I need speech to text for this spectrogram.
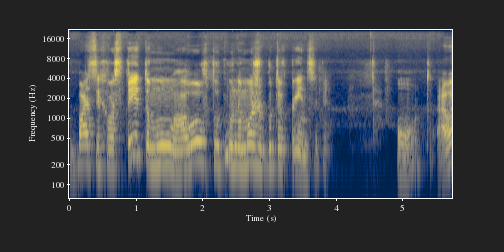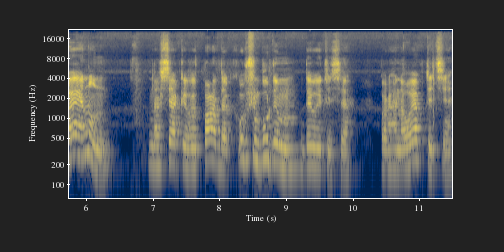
В баці хвости, тому голов тут ну, не може бути в принципі. От. Але ну, на всякий випадок. В общем, будемо дивитися по органолептиці.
